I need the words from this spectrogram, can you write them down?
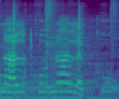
ನಾಲ್ಕು ನಾಲ್ಕು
